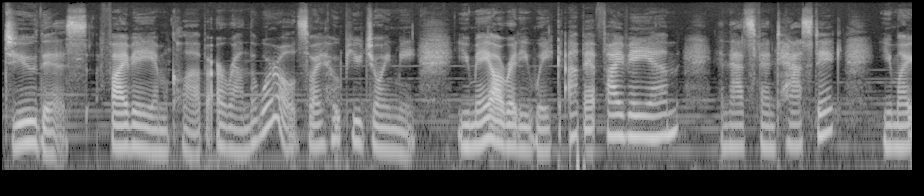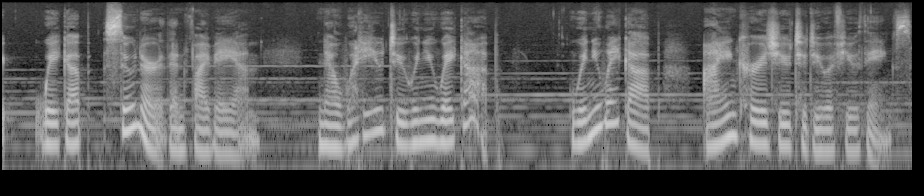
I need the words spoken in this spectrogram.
do this 5 a.m. club around the world. So I hope you join me. You may already wake up at 5 a.m., and that's fantastic. You might wake up sooner than 5 a.m. Now, what do you do when you wake up? When you wake up, I encourage you to do a few things.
